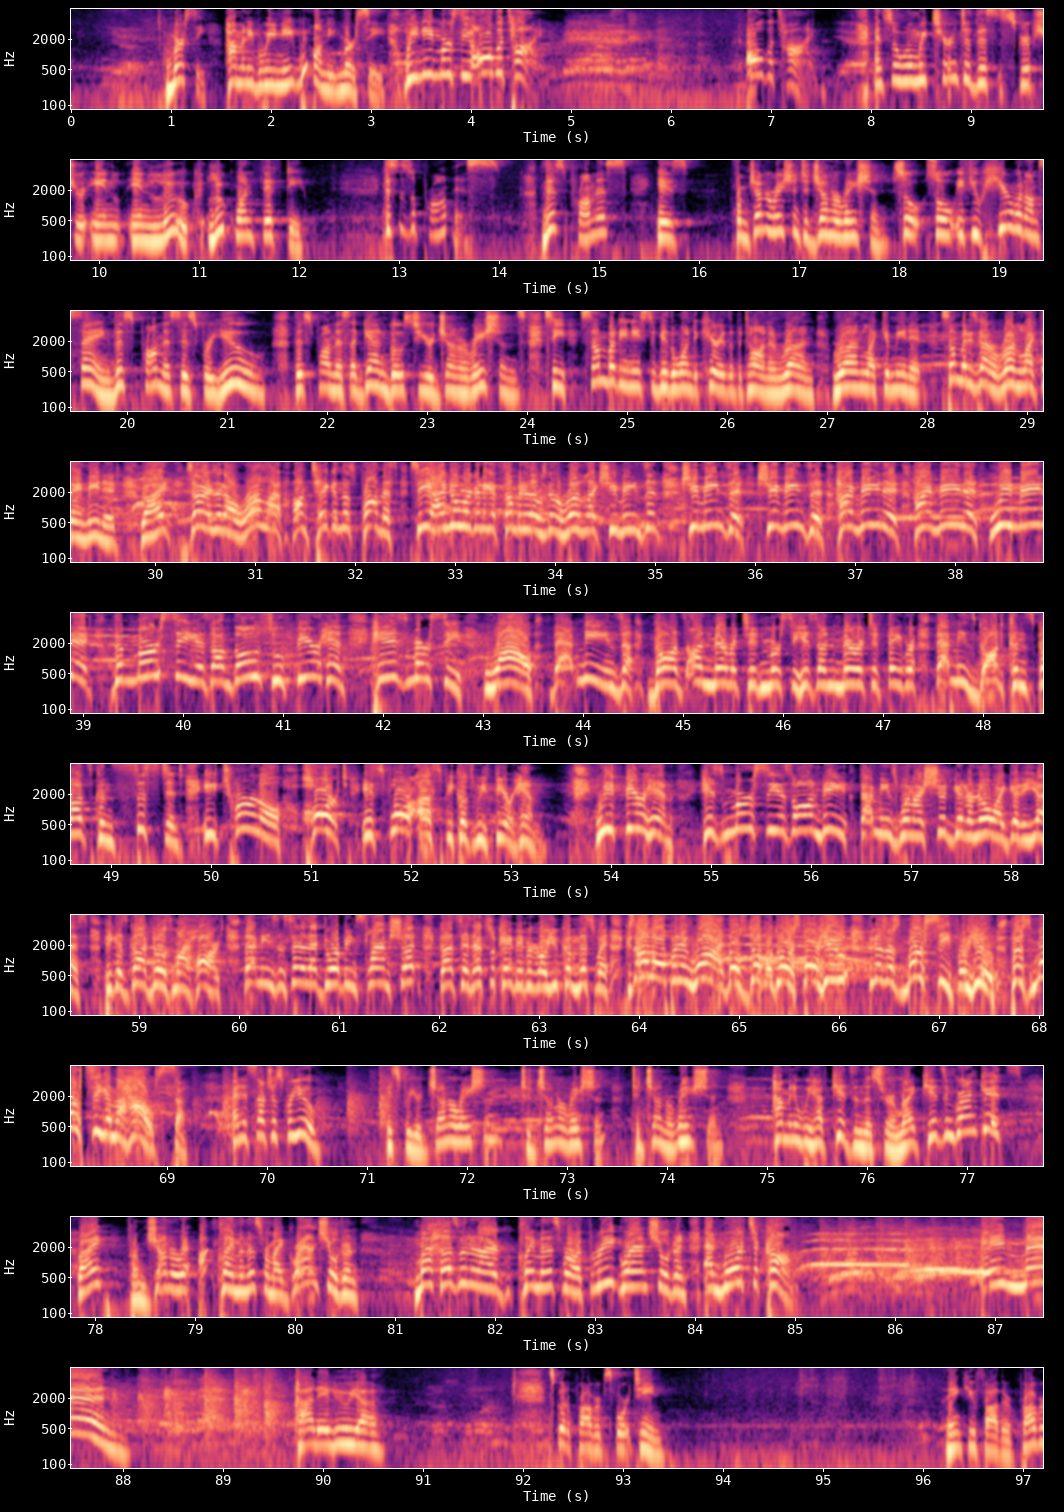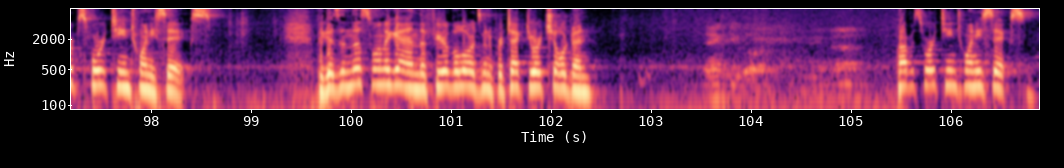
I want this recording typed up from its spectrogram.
Yeah. Mercy. How many do we need? We all need mercy. We need mercy all the time. All the time. And so when we turn to this scripture in, in Luke, Luke 150, this is a promise. This promise is from generation to generation. So, so if you hear what I'm saying, this promise is for you. This promise, again, goes to your generations. See, somebody needs to be the one to carry the baton and run. Run like you mean it. Somebody's got to run like they mean it, right? Somebody's got to run like, I'm taking this promise. See, I knew we are going to get somebody that was going to run like she means it. She means it. She means it. I mean it. I mean it. We mean it. The mercy is on those who fear him. His mercy. Wow. That means God's unmerited mercy his unmerited favor. That means God, God's consistent, eternal heart is for us because we fear him. We fear him. His mercy is on me. That means when I should get a no, I get a yes because God knows my heart. That means instead of that door being slammed shut, God says, That's okay, baby girl, you come this way because I'm opening wide those double doors for you because there's mercy for you. There's mercy in the house. And it's not just for you, it's for your generation to generation to generation. How many we have kids in this room, right? Kids and grandkids, right? From generation, I'm claiming this for my grandchildren. My husband and I are claiming this for our three grandchildren and more to come. Amen. Hallelujah. Let's go to Proverbs 14. Thank you, Father. Proverbs 14, 26. Because in this one again, the fear of the Lord is going to protect your children. Proverbs 14 26.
